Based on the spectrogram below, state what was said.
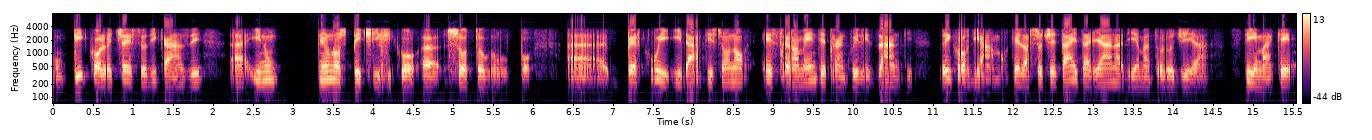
un, piccolo eccesso di casi in, un, in, uno specifico sottogruppo. per cui i dati sono estremamente tranquillizzanti. Ricordiamo che la Società Italiana di Ematologia stima che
